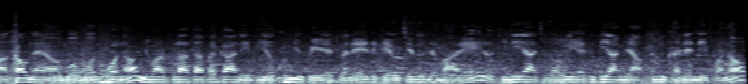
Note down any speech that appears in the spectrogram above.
မှာကောက်နိုင်အောင်ပေါ့ပေါ့ပေါ့နော်မြန်မာပလာဇာဘက်ကနေပြီးတော့ခွင့်ပြုပေးတဲ့အတွက်လည်းတကယ်ကိုကျေးဇူးတင်ပါတယ်လို့ဒီနေ့ကကျွန်တော်တို့ရဲ့ဒုတိယမြောက်အလူခံတဲ့နေ့ပေါ့နော်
